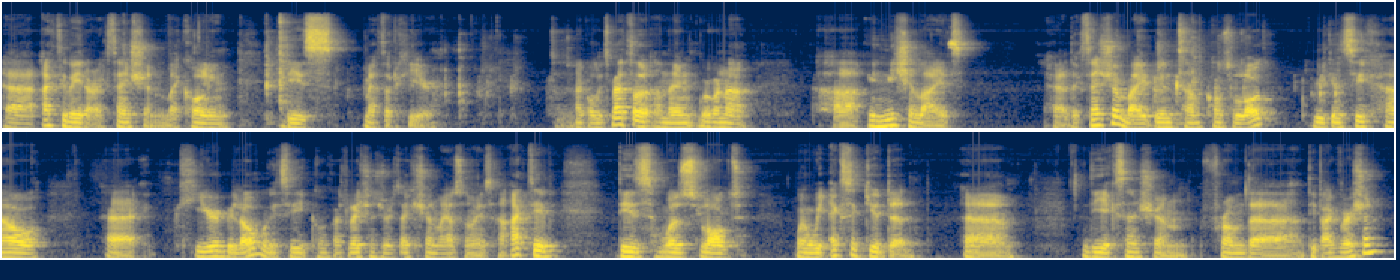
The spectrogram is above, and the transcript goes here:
uh, activate our extension by calling this method here. So I call this method, and then we're gonna uh, initialize uh, the extension by doing some console log. We can see how uh, here below we see congratulations your extension milestone is active. This was logged when we executed uh, the extension from the debug version.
